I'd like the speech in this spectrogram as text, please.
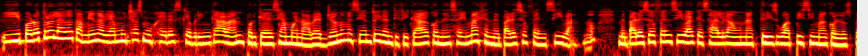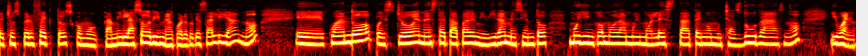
Y por otro lado también había muchas mujeres que brincaban porque decían, bueno, a ver, yo no me siento identificada con esa imagen, me parece ofensiva, ¿no? Me parece ofensiva que salga una actriz guapísima con los pechos perfectos como Camila Sodi, me acuerdo que salía, ¿no? Eh, cuando pues yo en esta etapa de mi vida me siento muy incómoda, muy molesta, tengo muchas dudas, ¿no? Y bueno,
